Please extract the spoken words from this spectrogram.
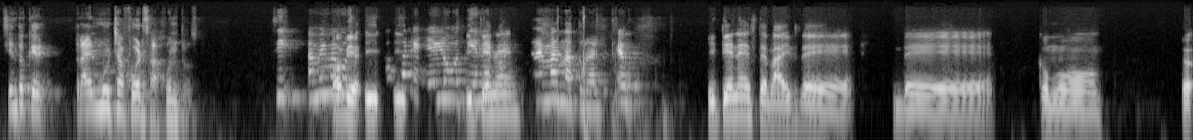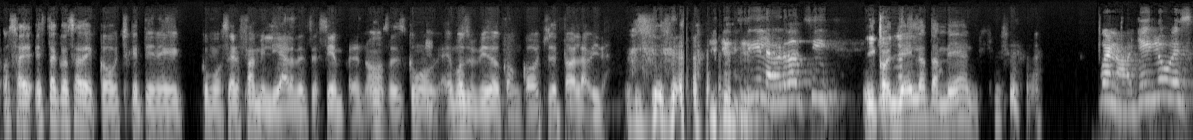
siento que traen mucha fuerza juntos. Sí, a mí me Obvio, y, y, gusta que J-Lo y tiene, tiene- tiene más natural. Y tiene este vibe de, de como, o sea, esta cosa de coach que tiene como ser familiar desde siempre, ¿no? O sea, es como hemos vivido con coach de toda la vida. Sí, la verdad sí. Y con J-Lo también. Bueno, J-Lo es,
